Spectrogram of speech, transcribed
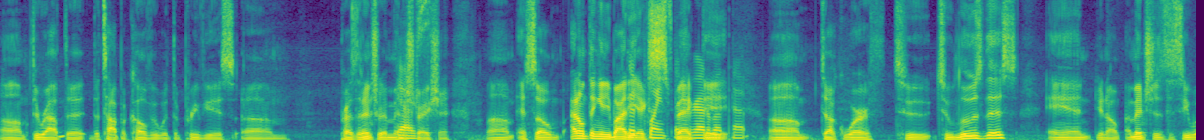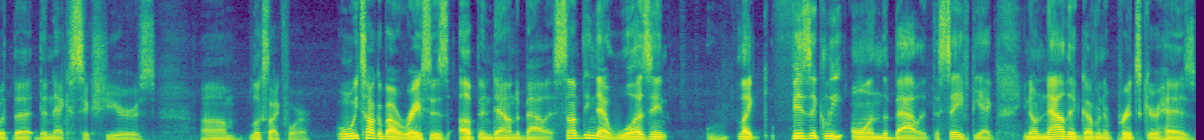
um, throughout the the top of COVID with the previous um, presidential administration. Yes. Um, and so I don't think anybody Good expected um, Duckworth to to lose this. And you know, I'm interested to see what the the next six years um, looks like for her. When we talk about races up and down the ballot, something that wasn't like physically on the ballot, the Safety Act. You know, now that Governor Pritzker has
